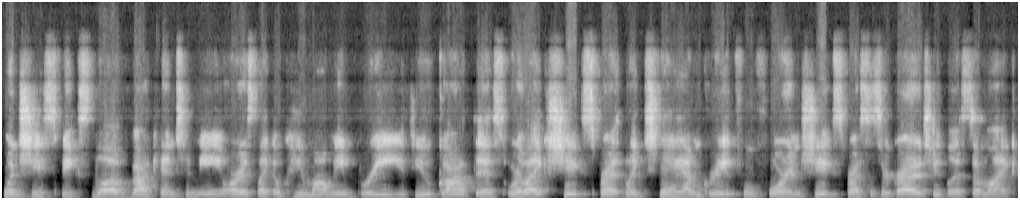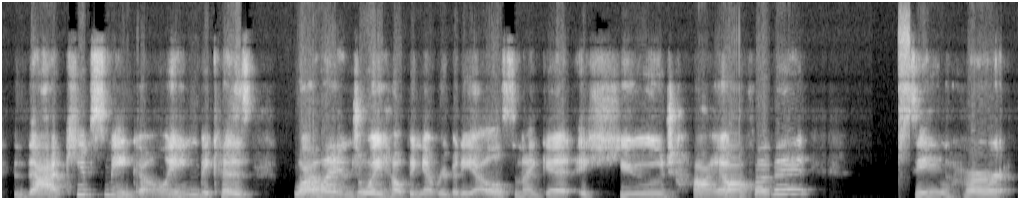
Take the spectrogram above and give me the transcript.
when she speaks love back into me or is like, okay, mommy, breathe, you got this. Or like she expressed, like today I'm grateful for, and she expresses her gratitude list. I'm like, that keeps me going because while I enjoy helping everybody else and I get a huge high off of it, seeing her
